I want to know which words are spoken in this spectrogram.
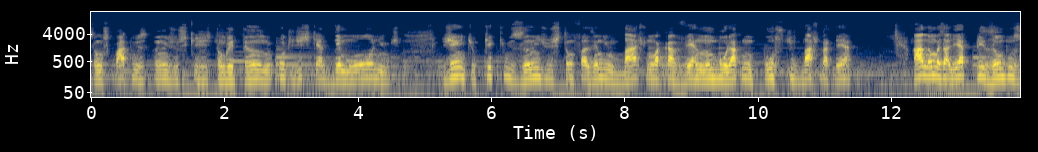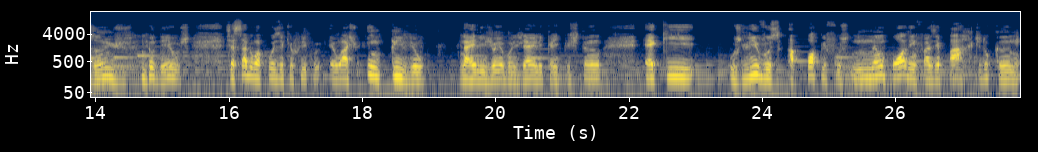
São os quatro anjos que estão gritando, outro diz que é demônios. Gente, o que que os anjos estão fazendo embaixo, numa caverna, num buraco, num poço debaixo da terra? Ah, não, mas ali é a prisão dos anjos. Meu Deus. Você sabe uma coisa que eu fico, eu acho incrível na religião evangélica e cristã é que os livros apócrifos não podem fazer parte do cano.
